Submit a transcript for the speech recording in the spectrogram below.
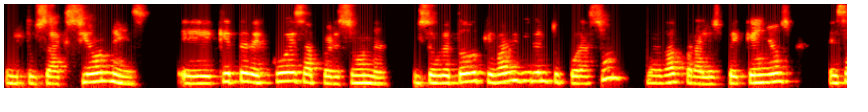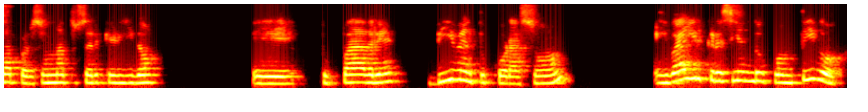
en tus acciones, eh, qué te dejó esa persona y sobre todo que va a vivir en tu corazón, ¿verdad? Para los pequeños, esa persona, tu ser querido, eh, tu padre, vive en tu corazón y va a ir creciendo contigo,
